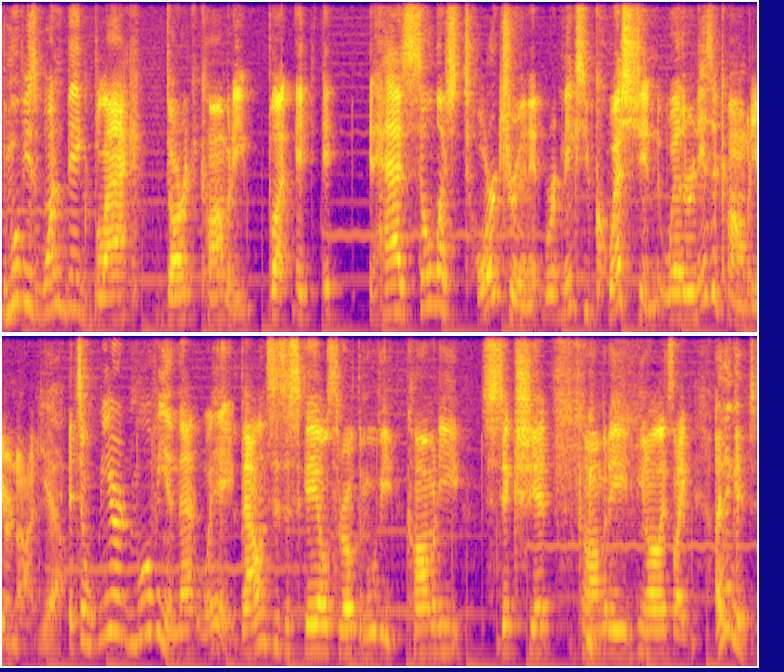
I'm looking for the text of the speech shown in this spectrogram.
The movie is one big black dark comedy, but it it it has so much torture in it where it makes you question whether it is a comedy or not. Yeah. It's a weird movie in that way. Balances the scales throughout the movie. Comedy, sick shit, comedy, you know, it's like I think it.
